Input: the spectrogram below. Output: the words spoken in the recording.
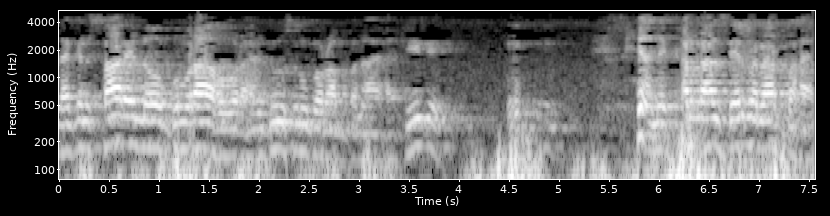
لیکن سارے لوگ گمراہ ہو رہے ہیں، دوسروں کو رب بنایا ہے، ٹھیک ہے؟ یعنی کھرال سیر پر رب ہے۔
